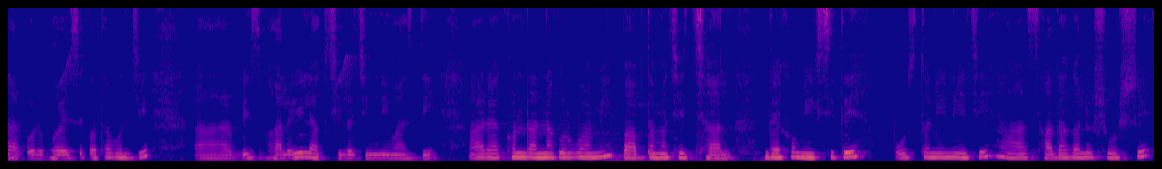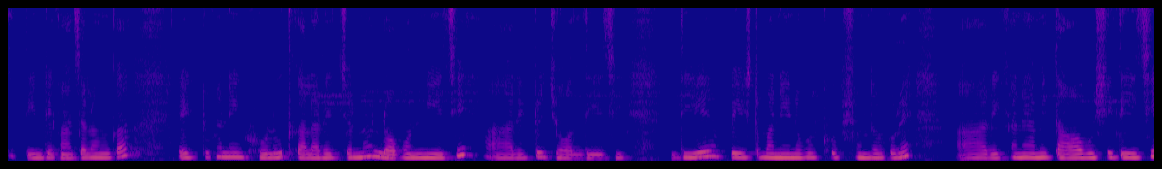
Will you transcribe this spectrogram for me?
তারপরে ভয়েসে কথা বলছি। আর বেশ ভালোই লাগছিল চিংড়ি মাছ দিয়ে। আর এখন রান্না করব আমি পাবদা মাছের ঝাল। দেখো মিক্সিতে পোস্ত নিয়ে নিয়েছি আর সাদা কালো সর্ষে, তিনটে কাঁচা লঙ্কা, একটুখানি হলুদ কালারের জন্য লবণ নিয়েছি আর একটু জল দিয়েছি। দিয়ে পেস্ট বানিয়ে নেব খুব সুন্দর করে। আর এখানে আমি তাওয়া বসিয়ে দিয়েছি।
